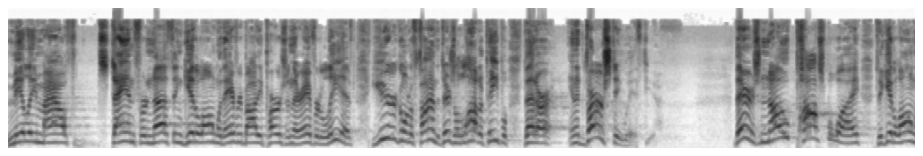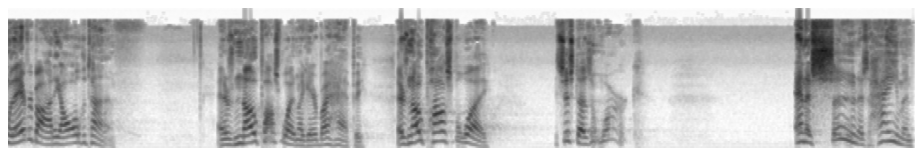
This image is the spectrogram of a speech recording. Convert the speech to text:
milly mouth, stand for nothing, get along with everybody person there ever lived, you're going to find that there's a lot of people that are in adversity with you. There is no possible way to get along with everybody all the time. And there's no possible way to make everybody happy. There's no possible way. It just doesn't work. And as soon as Haman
